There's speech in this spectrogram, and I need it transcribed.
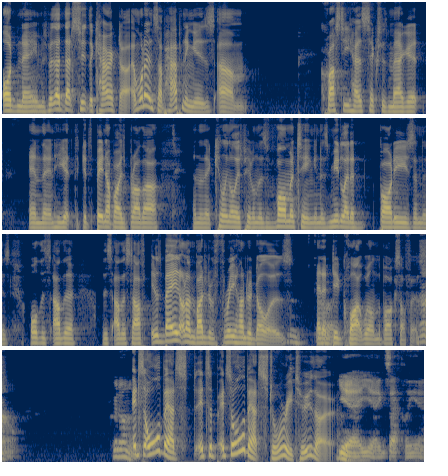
odd names, but that that suit the character. And what ends up happening is um Crusty has sex with Maggot, and then he get, gets beaten up by his brother, and then they're killing all these people, and there's vomiting, and there's mutilated bodies, and there's all this other this other stuff. It was made on a budget of three hundred dollars, mm, and it did quite well in the box office. Wow. Good on. It's all about it's a it's all about story too, though. Yeah, yeah, exactly, yeah.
